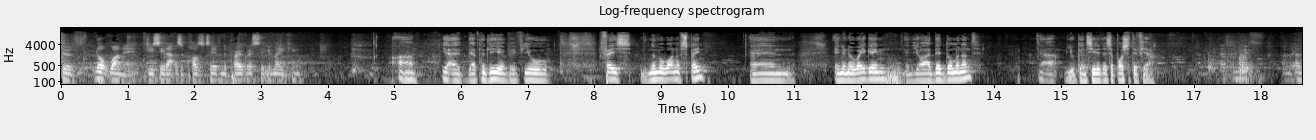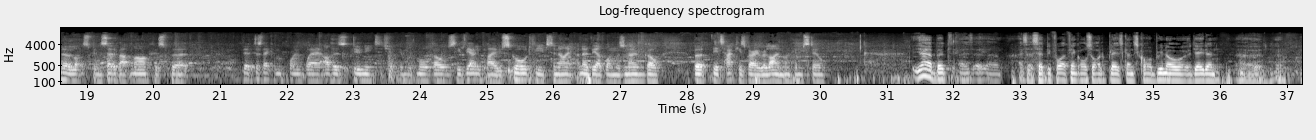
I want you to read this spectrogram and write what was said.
to have not won it, do you see that as a positive in the progress that you're making? Uh, yeah, definitely. If, if you face number one of Spain and in an away game and you are that dominant, yeah, you can see that as a positive, yeah. With, I know a lot's been said about Marcus, but does there come a point where others do need to chip in with more goals? He was the only player who scored for you tonight. I know the other one was an own goal, but the attack is very reliant on him still. Yeah, but as, uh, as, I said before, I think also other players can score. Bruno, Jadon, uh,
